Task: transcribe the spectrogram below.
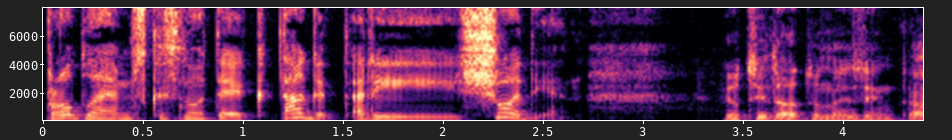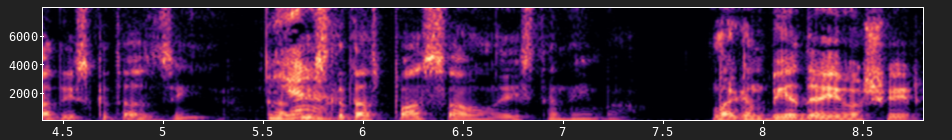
problēmas, kas notiek tagad, arī šodien. Jo citādi tu nezini, kāda izskatās dzīve, kāda Jā. izskatās pasaule īstenībā. Lai gan biedējoši ir.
